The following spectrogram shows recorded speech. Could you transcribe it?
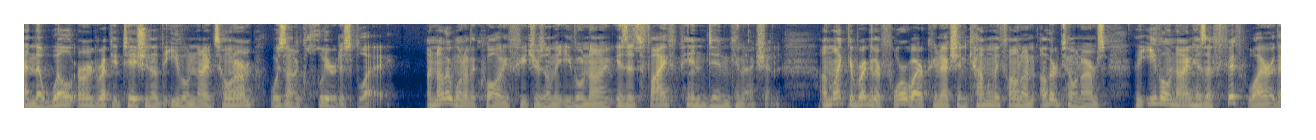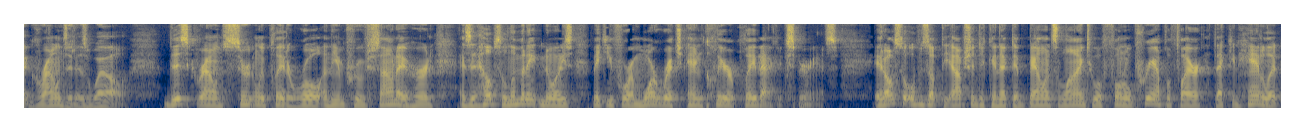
and the well-earned reputation of the Evo 9 tone arm was on clear display. Another one of the quality features on the Evo 9 is its 5-pin DIN connection. Unlike the regular 4-wire connection commonly found on other tone arms, the Evo 9 has a fifth wire that grounds it as well. This ground certainly played a role in the improved sound I heard, as it helps eliminate noise, making for a more rich and clear playback experience. It also opens up the option to connect a balanced line to a phono preamplifier that can handle it,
